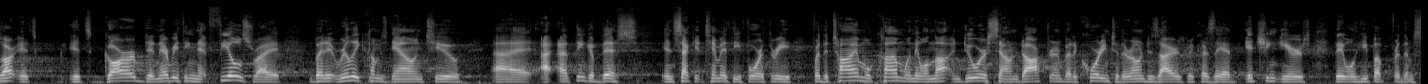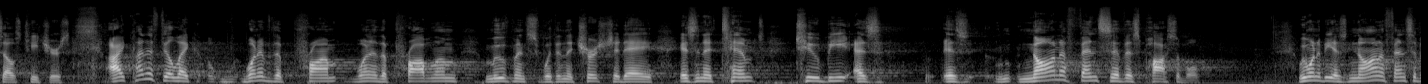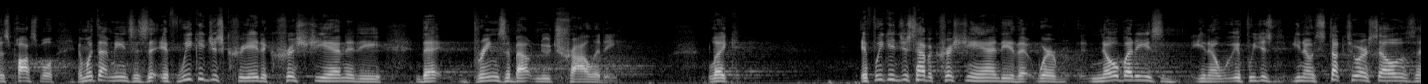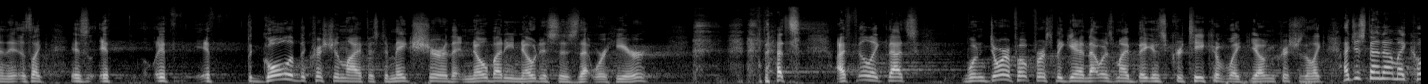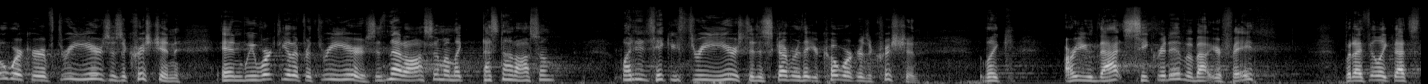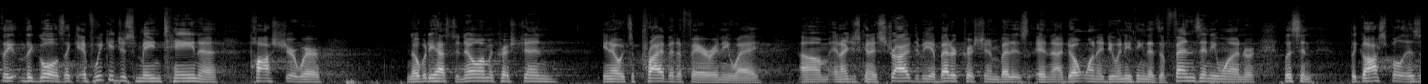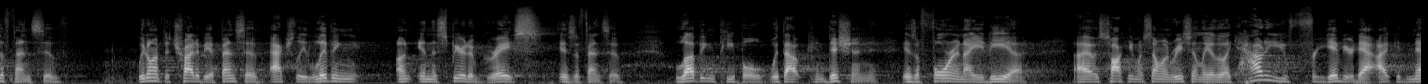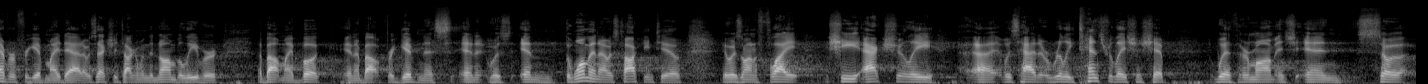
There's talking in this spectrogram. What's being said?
it's it's garbed in everything that feels right, but it really comes down to uh, I, I, think of this in 2 Timothy 4 3. For the time will come when they will not endure sound doctrine, but according to their own desires, because they have itching ears, they will heap up for themselves teachers. I kind of feel like one of the, prom, one of the problem movements within the church today is an attempt to be as, as non offensive as possible. We want to be as non offensive as possible. And what that means is that if we could just create a Christianity that brings about neutrality, like, if we could just have a Christianity that where nobody's, you know, if we just, you know, stuck to ourselves and it's like, is if, if, if the goal of the Christian life is to make sure that nobody notices that we're here, that's, I feel like that's, when Door of Hope first began, that was my biggest critique of like young Christians. I'm like, I just found out my coworker of three years is a Christian and we worked together for three years. Isn't that awesome? I'm like, that's not awesome. Why did it take you three years to discover that your coworker is a Christian? Like, are you that secretive about your faith? But I feel like that's the, the goal. Is like if we could just maintain a posture where nobody has to know I'm a Christian, you know, it's a private affair anyway. Um, and I'm just going to strive to be a better Christian, but and I don't want to do anything that offends anyone. Or listen, the gospel is offensive. We don't have to try to be offensive. Actually, living un, in the spirit of grace is offensive loving people without condition is a foreign idea. I was talking with someone recently, and they're like, How do you forgive your dad? I could never forgive my dad. I was actually talking with a non believer about my book and about forgiveness. And it was, and the woman I was talking to, it was on a flight. She actually uh, was had a really tense relationship with her mom. And, she, and so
